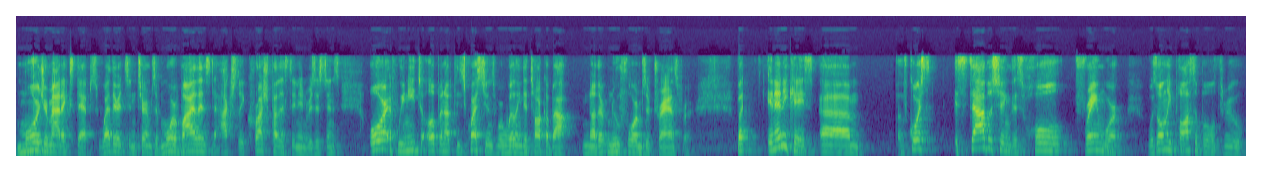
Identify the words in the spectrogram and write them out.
more dramatic steps, whether it's in terms of more violence to actually crush Palestinian resistance, or if we need to open up these questions, we're willing to talk about another new forms of transfer. But in any case, um, of course, establishing this whole framework was only possible through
